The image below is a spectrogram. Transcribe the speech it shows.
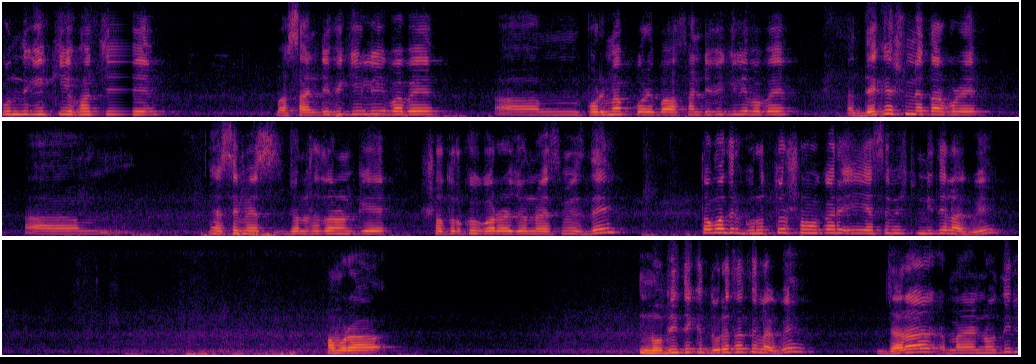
কোন দিকে কী হচ্ছে বা সাইন্টিফিক্যালিভাবে পরিমাপ করে বা সাইন্টিফিক্যালিভাবে দেখে শুনে তারপরে এস এম এস জনসাধারণকে সতর্ক করার জন্য এস এম এস দেয়। তো আমাদের গুরুত্ব সহকারে এই এস এম এসটি নিতে লাগবে। আমরা নদী থেকে দূরে থাকতে লাগবে। যারা মানে নদীর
